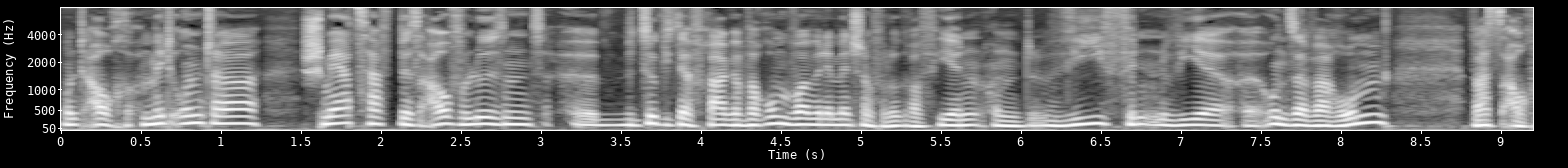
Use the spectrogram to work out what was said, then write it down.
und auch mitunter schmerzhaft bis auflösend äh, bezüglich der Frage, warum wollen wir den Menschen fotografieren und wie finden wir äh, unser Warum, was auch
